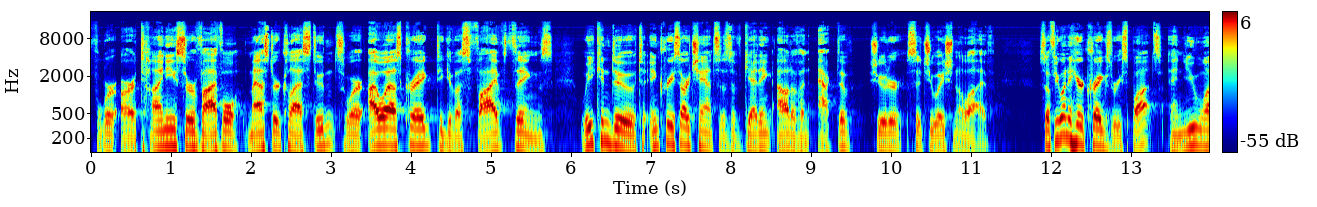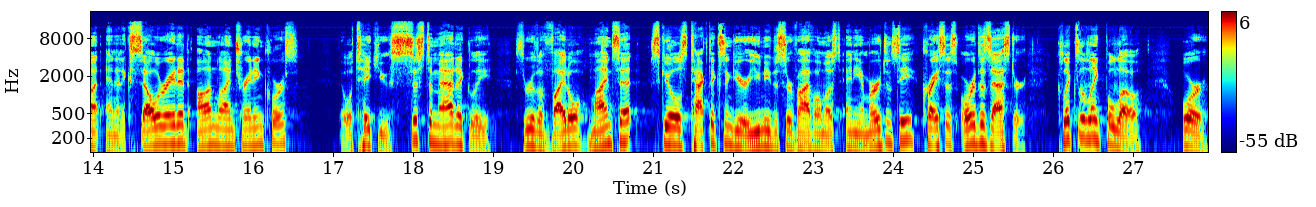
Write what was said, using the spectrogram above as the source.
for our tiny survival masterclass students, where I will ask Craig to give us five things we can do to increase our chances of getting out of an active shooter situation alive. So, if you want to hear Craig's response and you want an accelerated online training course that will take you systematically through the vital mindset, skills, tactics, and gear you need to survive almost any emergency, crisis, or disaster. Click the link below or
